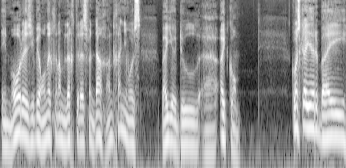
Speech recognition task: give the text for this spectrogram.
en môre is jy weer 100 gram ligter as vandag. Dan gaan jy mos by jou doel uh, uitkom. Kom ons kuier by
